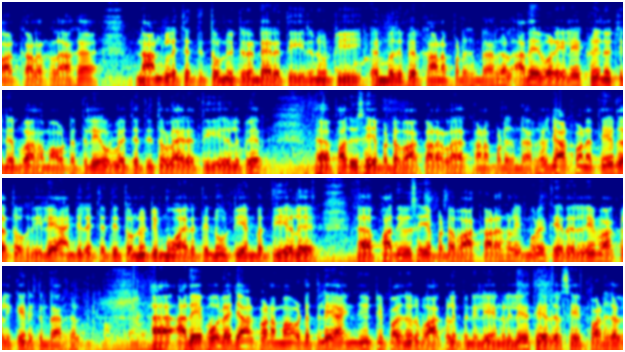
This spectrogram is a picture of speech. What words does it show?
வாக்காளர்களாக நான்கு லட்சத்தி தொண்ணூற்றி ரெண்டாயிரத்தி இருநூற்றி எண்பது பேர் காணப்படுகின்றார்கள். அதே வேளையிலே கிளிநொச்சி நிர்வாக மாவட்டத்திலே ஒரு லட்சத்தி தொள்ளாயிரத்தி ஏழு பேர் பதிவு செய்யப்பட்ட வாக்காளர்களாக காணப்படுகின்றார்கள். யாழ்ப்பாண தேர்தல் தொகுதியிலே அஞ்சு லட்சத்தி தொண்ணூற்றி மூவாயிரத்தி நூற்றி எண்பத்தி ஏழு பதிவு செய்யப்பட்ட வாக்காளர்கள் இம்முறை தேர்தலிலே வாக்களிக்க இருக்கின்றார்கள். அதே போல ஜாழ்ப்பாணம் மாவட்டத்திலே ஐநூற்றி பதினோரு வாக்களிப்பு நிலையங்களிலே தேர்தல் செயற்பாடுகள்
